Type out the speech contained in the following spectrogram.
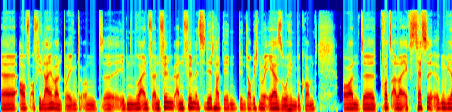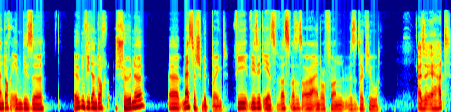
äh, auf, auf die Leinwand bringt und äh, eben nur einen, einen, Film, einen Film inszeniert hat, den, den glaube ich, nur er so hinbekommt. Und äh, trotz aller Exzesse irgendwie dann doch eben diese, irgendwie dann doch schöne äh, Message mitbringt. Wie, wie seht ihr es? Was, was ist euer Eindruck von Visitor Q? Also er hat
